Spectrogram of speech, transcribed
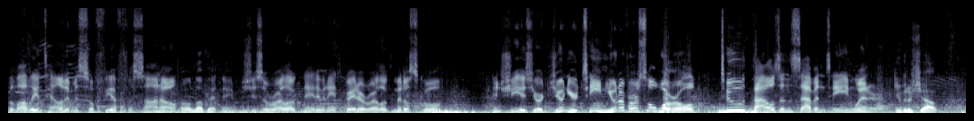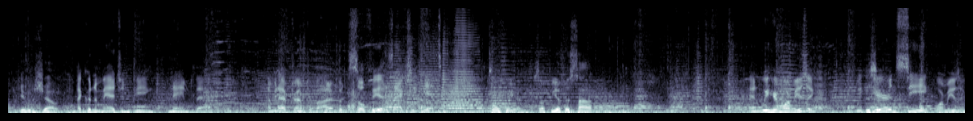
the lovely and talented Miss Sophia Fasano. Oh, love that name. She's a Royal Oak native, an eighth grader at Royal Oak Middle School, and she is your Junior Teen Universal World 2017 winner. Give it a shout. Give it a shout. I couldn't imagine being named that. I mean, I've dreamt about it, but Sophia is actually it. Sophia, Sophia Fasano. And we hear more music. We This hear and see more music.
